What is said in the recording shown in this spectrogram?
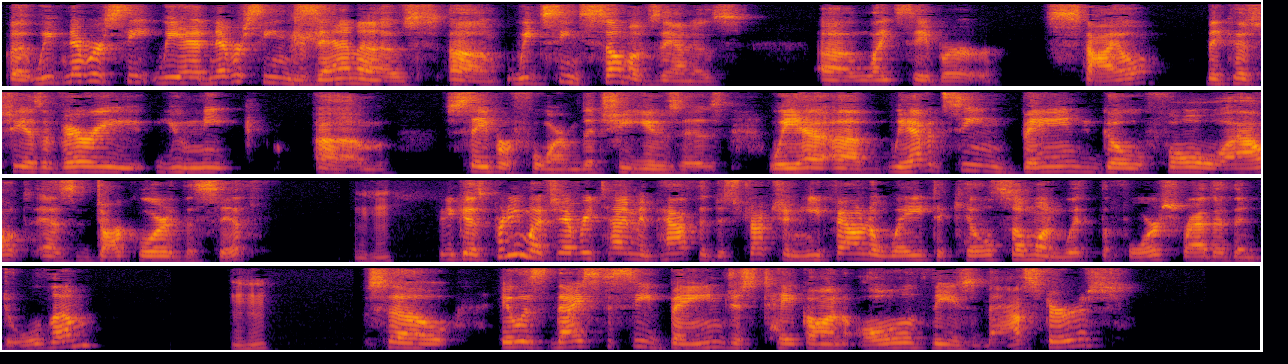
but we've never seen we had never seen Zannah's um, we'd seen some of Zannah's uh, lightsaber style because she has a very unique um, saber form that she uses. We ha- uh, we haven't seen Bane go full out as Dark Lord of the Sith Mhm. Because pretty much every time in Path of Destruction he found a way to kill someone with the Force rather than duel them. Mhm. So it was nice to see Bane just take on all of these masters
